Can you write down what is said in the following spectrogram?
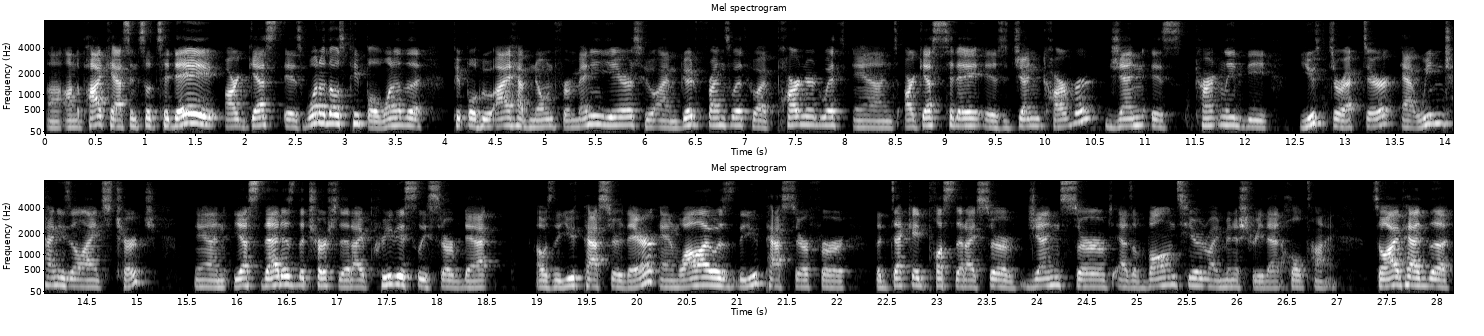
uh, on the podcast. And so today, our guest is one of those people, one of the people who I have known for many years, who I'm good friends with, who I've partnered with. And our guest today is Jenn Carver. Jenn is currently the youth director at Wheaton Chinese Alliance Church. And yes, that is the church that I previously served at. I was the youth pastor there. And while I was the youth pastor for the decade plus that I served, Jenn served as a volunteer in my ministry that whole time. So I've had the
